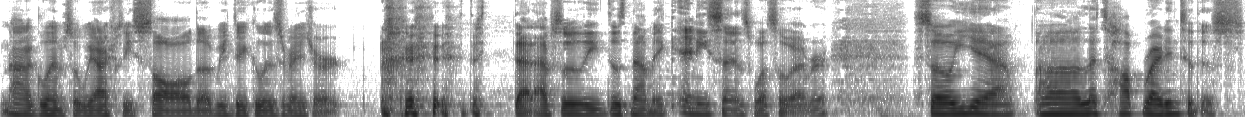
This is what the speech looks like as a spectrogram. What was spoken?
not a glimpse, but we actually saw the ridiculous rage art. that absolutely does not make any sense whatsoever. So yeah, uh, let's hop right into this.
